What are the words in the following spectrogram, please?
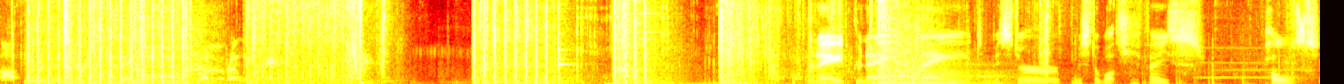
Op 4 is securing the safe. One friendly remaining. Grenade, grenade, grenade, Mr. What's Your Face? Pulse.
